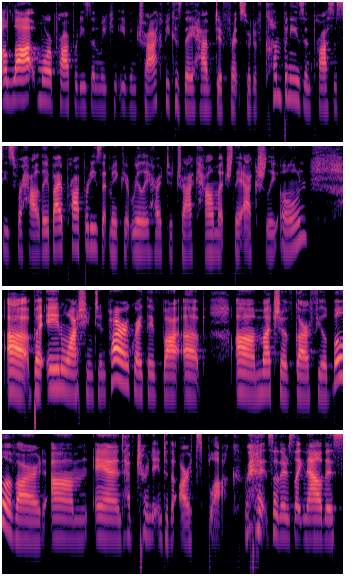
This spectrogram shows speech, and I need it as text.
a lot more properties than we can even track because they have different sort of companies and processes for how they buy properties that make it really hard to track how much they actually own. Uh, but in Washington Park, right, they've bought up um, much of Garfield Boulevard um, and have turned it into the arts block, right? So there's like now this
